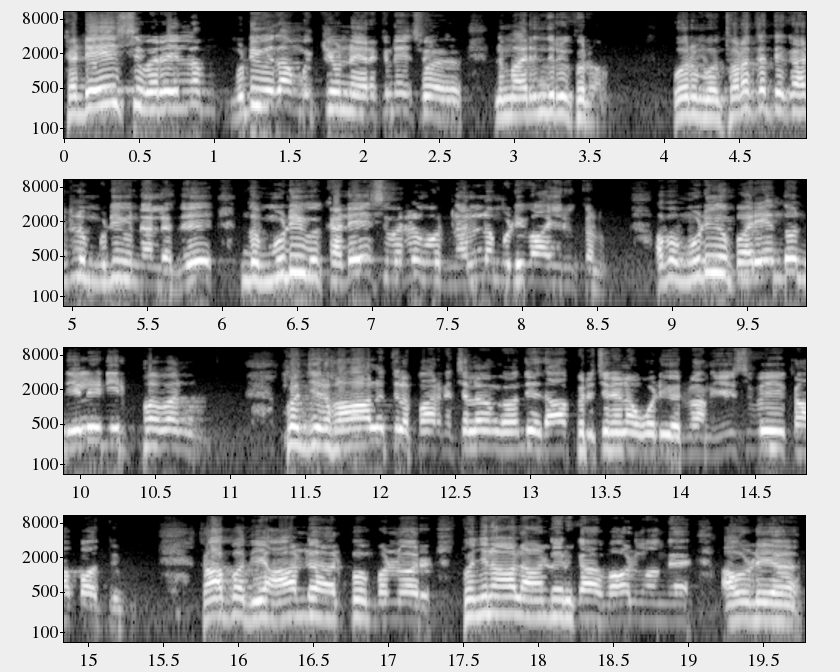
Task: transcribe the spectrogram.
கடைசி வரையிலும் முடிவு தான் முக்கியம்னு ஏற்கனவே சொ- நம்ம அறிந்திருக்கிறோம். ஒரு தொடக்கத்தை காட்டிலும் முடிவு நல்லது. இந்த முடிவு கடைசி வரையிலும் ஒரு நல்ல முடிவா இருக்கணும். அப்ப முடிவு பரியந்தோ நிலை நிற்பவன் கொஞ்ச காலத்துல பாருங்க சிலவங்க வந்து ஏதாவது பிரச்சனைனா ஓடி வருவாங்க. இயேசுவே காப்பாத்து. காப்பாத்தி ஆண்டு அற்புதம் பண்ணுவார். கொஞ்ச நாள் ஆண்டவருக்காக வாழ்வாங்க. அவருடைய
